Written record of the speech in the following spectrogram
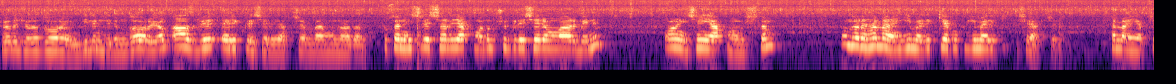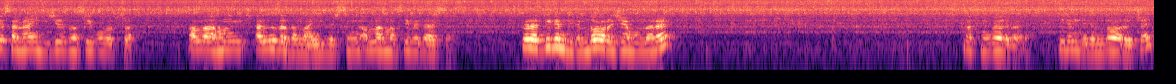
Şöyle şöyle doğruyorum. Dilim dilim doğruyorum. Az bir erik reçeli yapacağım ben bunlardan. Bu sene hiç reçel yapmadım. Çünkü reçelim var benim. Onun için yapmamıştım. Bunları hemen yemelik yapıp yemelik şey yapacağız. Hemen yapacağız. Hemen yiyeceğiz nasip olursa. Allah'ım ağız adamdan yedirsin. Allah nasip ederse. Böyle dilim dilim doğrayacağım bunları. Bakın böyle böyle. Dilim dilim doğrayacak.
